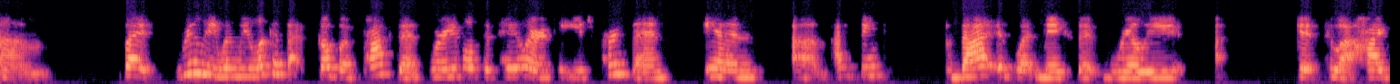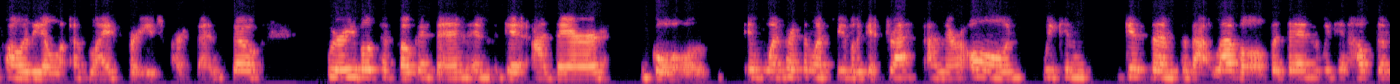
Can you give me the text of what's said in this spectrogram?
Um, but really, when we look at that scope of practice, we're able to tailor to each person. And um, I think that is what makes it really get to a high quality of life for each person. So we're able to focus in and get on their goals. If one person wants to be able to get dressed on their own, we can get them to that level, but then we can help them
